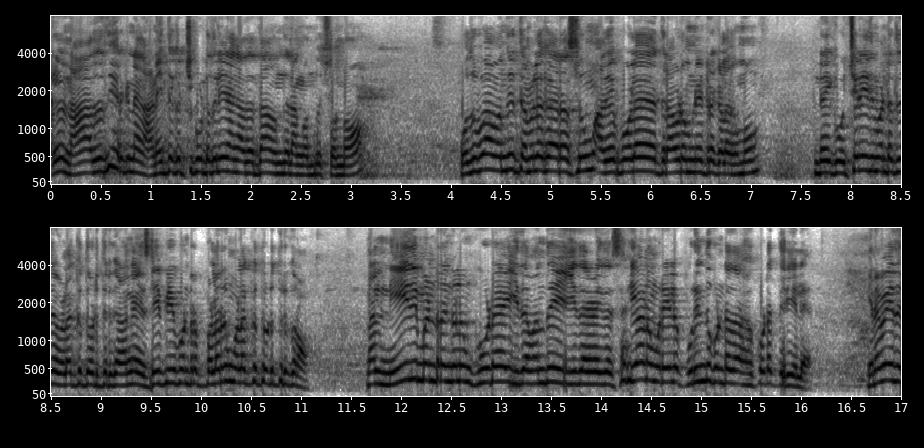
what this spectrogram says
இல்லை நான் அது வந்து ஏற்கனவே அனைத்து கட்சி கூட்டத்திலையும் நாங்கள் அதை தான் வந்து நாங்கள் வந்து சொன்னோம். பொதுவாக வந்து தமிழக அரசும் அதே போல் திராவிட முன்னேற்ற கழகமும் இன்றைக்கு உச்சநீதிமன்றத்தில் வழக்கு தொடுத்திருக்காங்க எஸ்டிபி போன்ற பலரும் வழக்கு தொடுத்திருக்கிறோம். ஆனால் நீதிமன்றங்களும் கூட இதை வந்து இதை இதை சரியான முறையில் புரிந்து கொண்டதாக கூட தெரியல. எனவே இது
